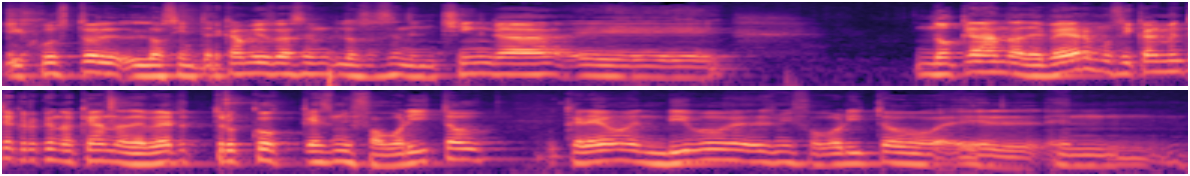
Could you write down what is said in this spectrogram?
y justo el- los intercambios lo hacen, los hacen en chinga. eh, no quedan a deber. Musicalmente creo que no quedan a deber. Truco, que es mi favorito, creo, en vivo. Es mi favorito. el- en-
